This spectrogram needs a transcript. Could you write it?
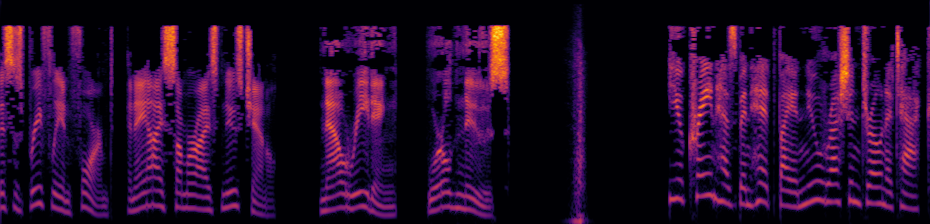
This is Briefly Informed, an AI summarized news channel. Now reading World News. Ukraine has been hit by a new Russian drone attack.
